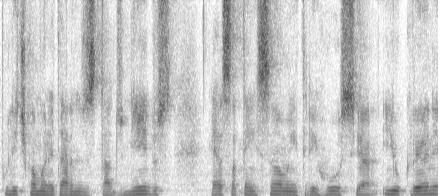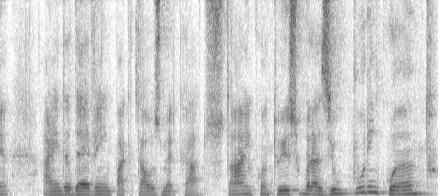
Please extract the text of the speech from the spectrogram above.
política monetária nos Estados Unidos, essa tensão entre Rússia e Ucrânia ainda devem impactar os mercados. Tá? Enquanto isso, o Brasil, por enquanto,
